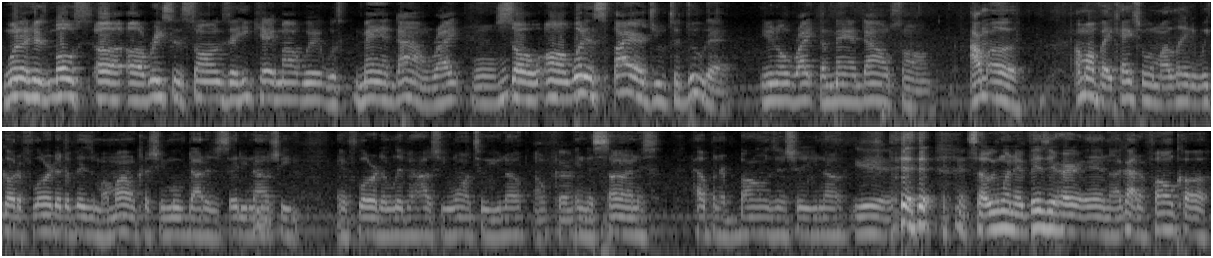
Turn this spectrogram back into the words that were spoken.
one of his most uh, uh, recent songs that he came out with was "Man Down." Right. Mm-hmm. So, uh, what inspired you to do that? You know, write the "Man Down" song. I'm uh I'm on vacation with my lady. We go to Florida to visit my mom because she moved out of the city. Now she in Florida living how she want to. You know. Okay. In the sun is helping her bones and shit. You know. Yeah. so we went and visit her, and I got a phone call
